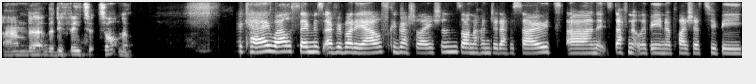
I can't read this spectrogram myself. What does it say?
and uh, the defeat at Tottenham. Okay, well, same as everybody else, congratulations on 100 episodes. And it's definitely been a pleasure to be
